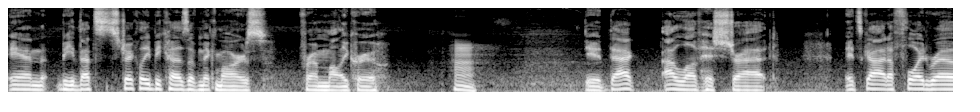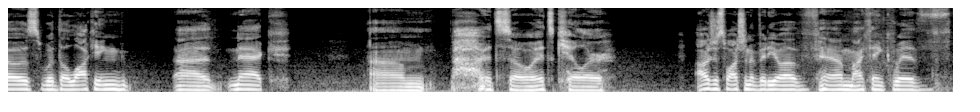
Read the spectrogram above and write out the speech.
and be that's strictly because of Mick Mars from Mötley Crüe. Hmm. Dude, that I love his strat. It's got a Floyd Rose with the locking uh, neck. Um, it's so it's killer. I was just watching a video of him. I think with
